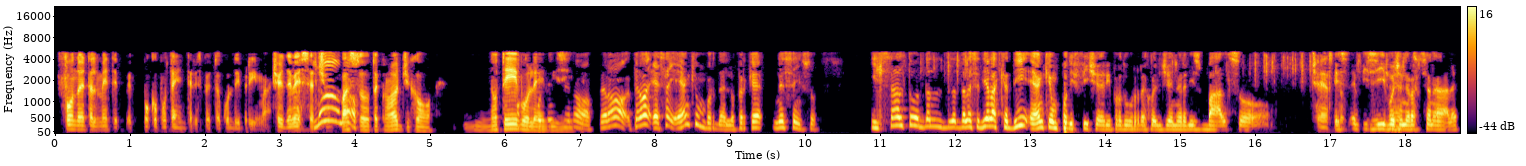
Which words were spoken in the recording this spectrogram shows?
fondamentalmente è poco potente rispetto a quello di prima, cioè deve esserci No, un passo tecnologico notevole e. No, però, però è, sai, è anche un bordello perché, nel senso, il salto dal, dall'SD all'HD è anche un po' difficile riprodurre quel genere di sbalzo Certo. visivo certo. generazionale.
